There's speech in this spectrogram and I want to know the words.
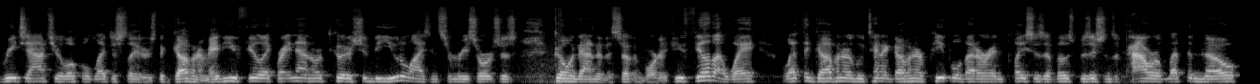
Reach out to your local legislators, the governor. Maybe you feel like right now North Dakota should be utilizing some resources going down to the southern border. If you feel that way, let the governor, lieutenant governor, people that are in places of those positions of power, let them know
